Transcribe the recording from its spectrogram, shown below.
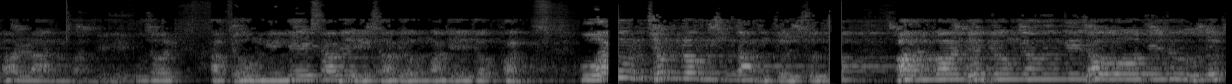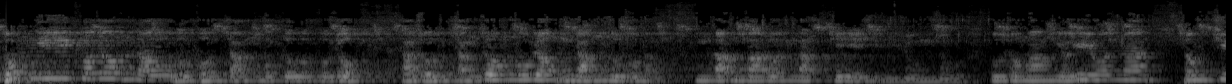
반란 관제 구설 각종행액 사백 사병화제 적관. 우한군 청정신당 절수 한관 대평양기사오 제수 대통이 권영사오 본창북도 부조. 사손 장성 무병장수가 금강마론 낙지 신중수 우송왕 여의원난 정치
